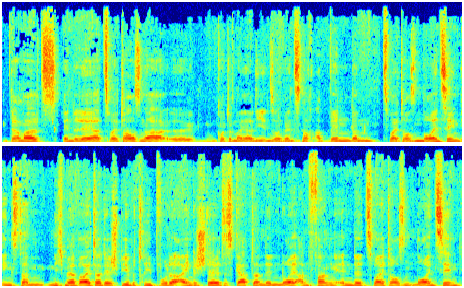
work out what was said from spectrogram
Damals, Ende der 2000er, äh, konnte man ja die Insolvenz noch abwenden. Dann 2019 ging es dann nicht mehr weiter. Der Spielbetrieb wurde eingestellt. Es gab dann den Neuanfang Ende 2019.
